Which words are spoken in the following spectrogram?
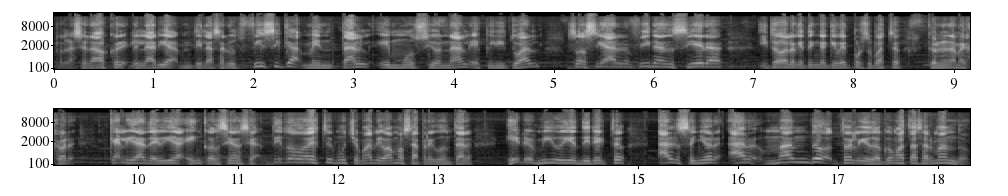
relacionados con el área de la salud física, mental, emocional, espiritual, social, financiera y todo lo que tenga que ver, por supuesto, con una mejor calidad de vida en conciencia. De todo esto y mucho más le vamos a preguntar en vivo y en directo al señor Armando Toledo. ¿Cómo estás, Armando?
